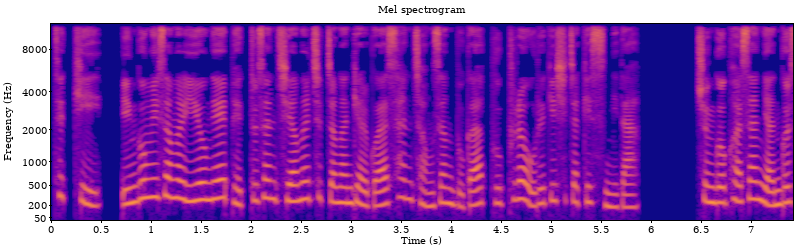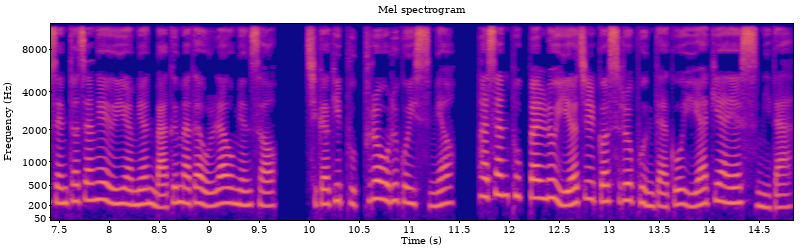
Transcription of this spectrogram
특히 인공위성을 이용해 백두산 지형을 측정한 결과 산 정상부가 부풀어 오르기 시작했습니다. 중국 화산연구센터장에 의하면 마그마가 올라오면서 지각이 부풀어 오르고 있으며 화산 폭발로 이어질 것으로 본다고 이야기하였습니다.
